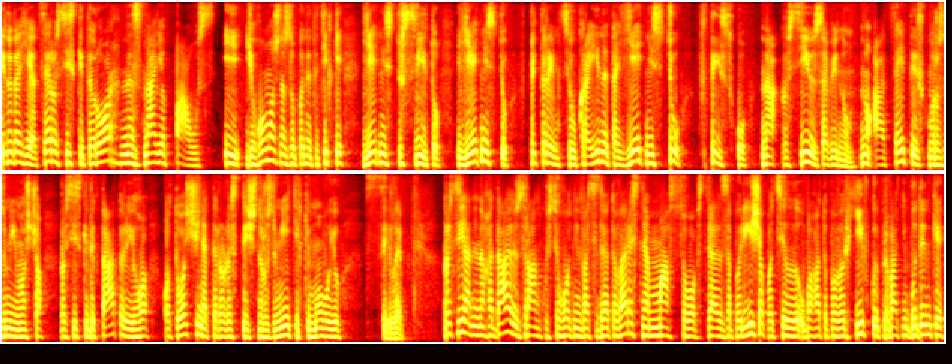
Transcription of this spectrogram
і додає, цей російський терор не знає пауз, і його можна зупинити тільки єдністю світу, єдністю в підтримці України та єдністю в тиску на Росію за війну. Ну а цей тиск ми розуміємо, що російський диктатор і його оточення терористично розуміє тільки мовою сили. Росіяни нагадаю, зранку сьогодні, 29 вересня, масово обстріляли Запоріжжя, поцілили у багатоповерхівку і приватні будинки.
